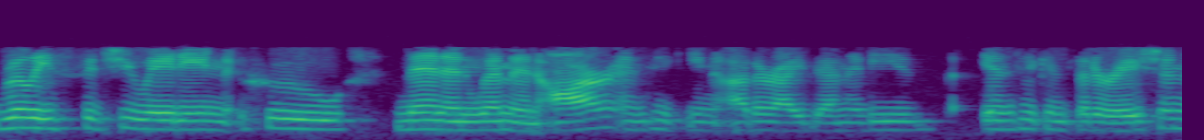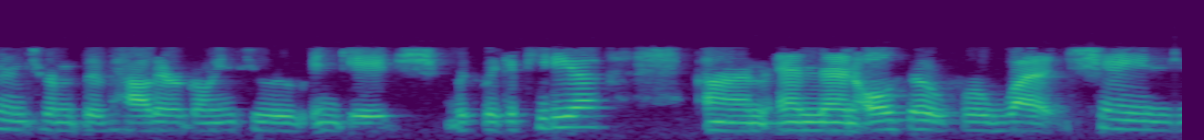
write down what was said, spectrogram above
really situating who men and women are and taking other identities into consideration in terms of how they're going to engage with Wikipedia. Um, and then also for what change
